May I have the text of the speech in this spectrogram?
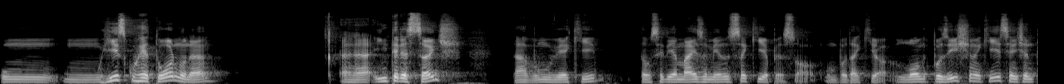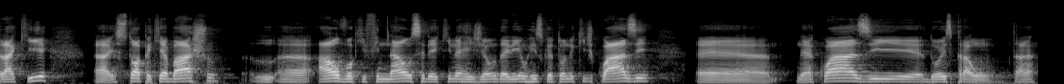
um, um risco-retorno, né? Uh, interessante. Tá? Vamos ver aqui. Então seria mais ou menos isso aqui, ó, pessoal. Vamos botar aqui, ó, long position aqui, se a gente entrar aqui, uh, stop aqui abaixo, uh, alvo aqui final seria aqui na região, daria um risco retorno aqui de quase, é, né, quase 2 para 1, tá?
